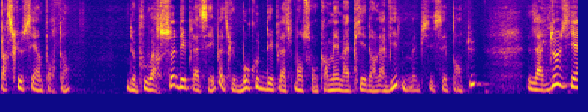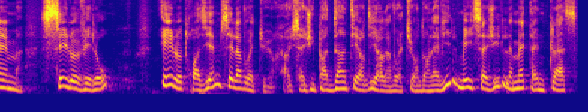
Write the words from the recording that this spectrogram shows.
parce que c'est important de pouvoir se déplacer, parce que beaucoup de déplacements sont quand même à pied dans la ville, même si c'est pentu. La deuxième, c'est le vélo. Et le troisième, c'est la voiture. il ne s'agit pas d'interdire la voiture dans la ville, mais il s'agit de la mettre à une place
